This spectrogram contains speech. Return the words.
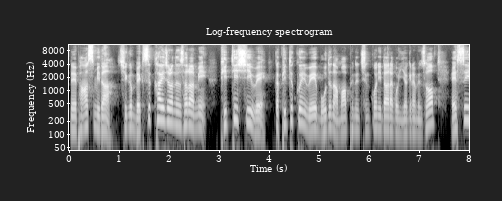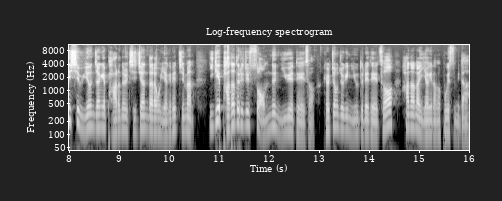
네, 반갑습니다. 지금 맥스카이저라는 사람이 BTC 외, 그러니까 비트코인 외의 모든 암호화폐는 증권이다라고 이야기를 하면서 SEC 위원장의 발언을 지지한다라고 이야기를 했지만 이게 받아들여질 수 없는 이유에 대해서 결정적인 이유들에 대해서 하나하나 이야기 나눠보겠습니다.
